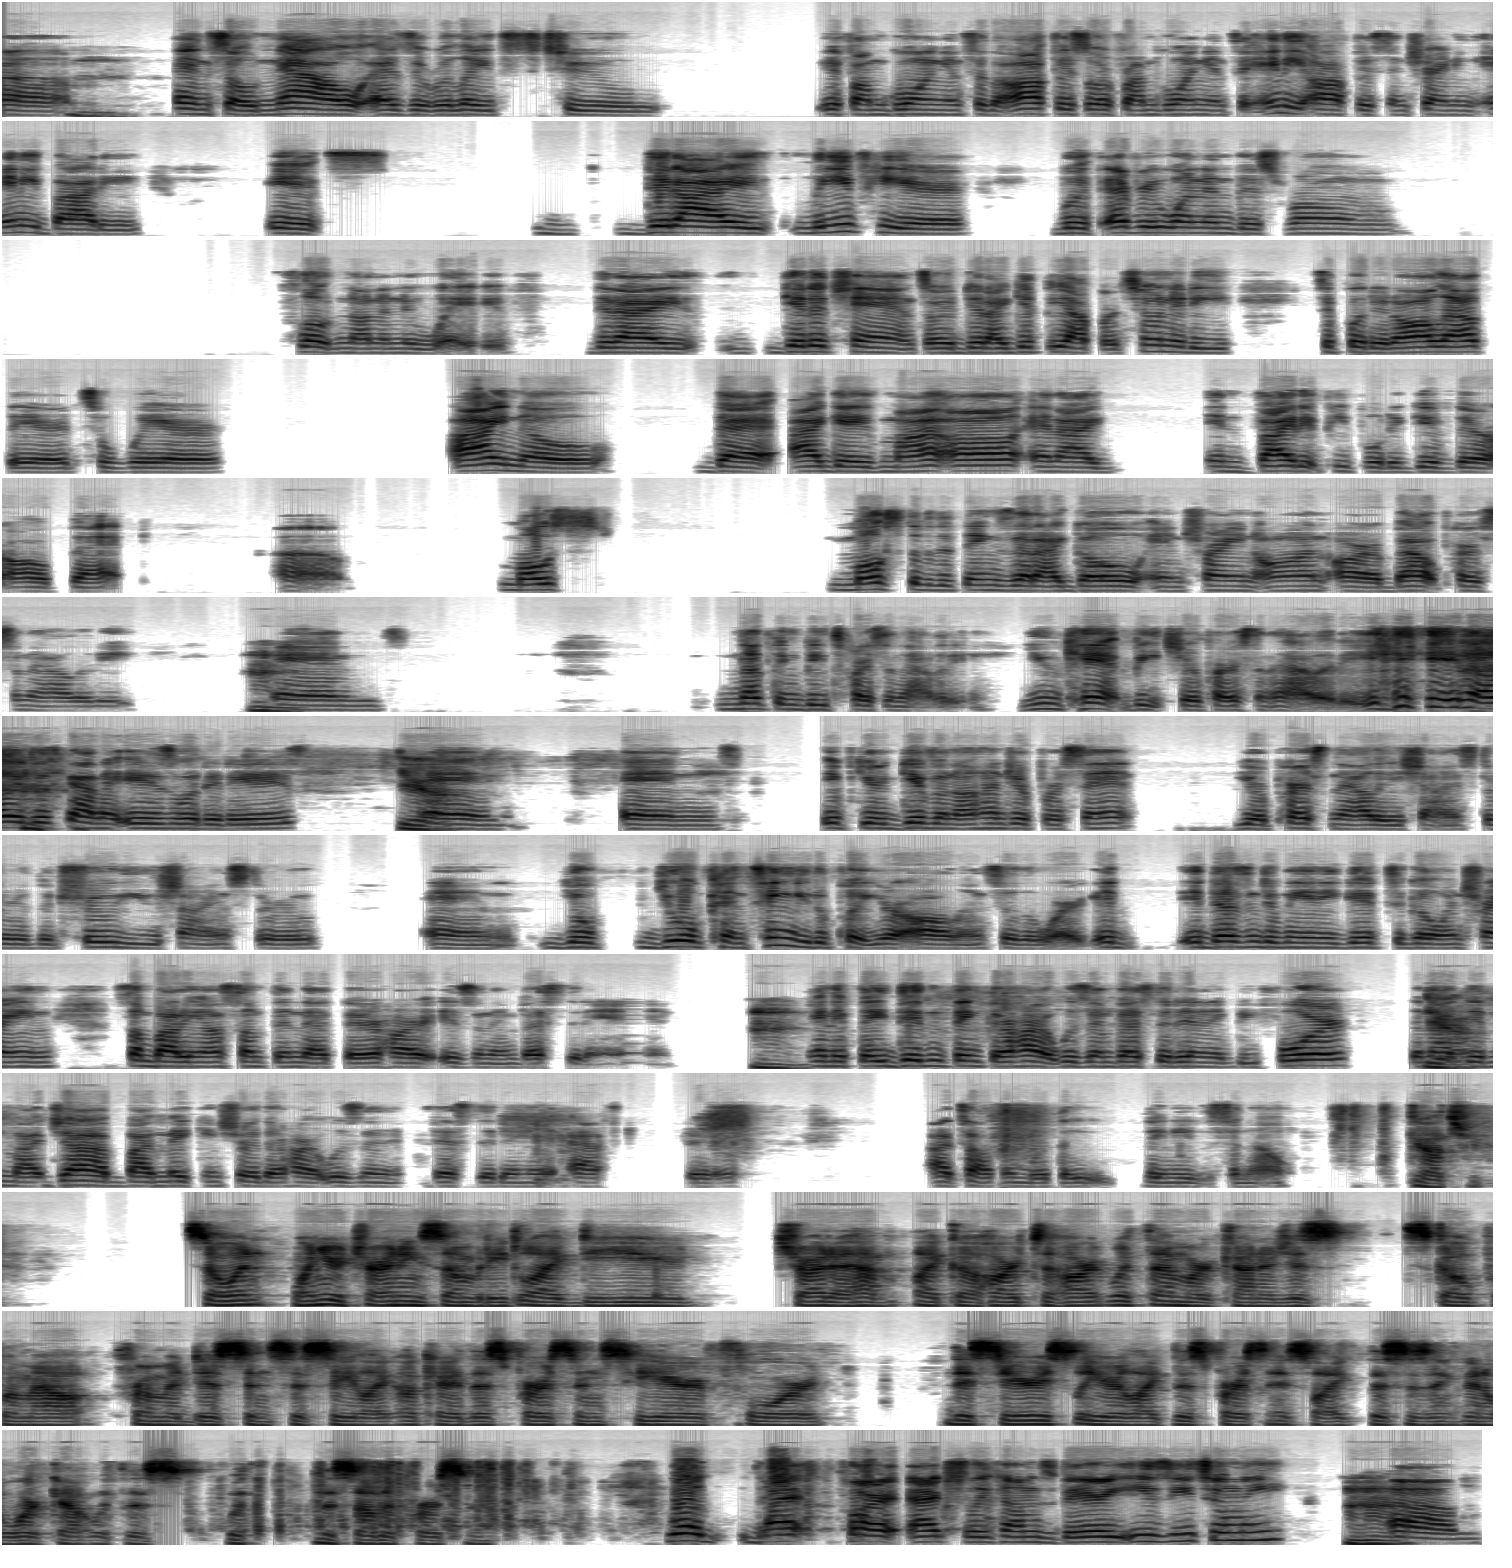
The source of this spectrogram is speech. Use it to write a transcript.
Um, Mhm. and so now as it relates to if i'm going into the office or if i'm going into any office and training anybody it's did i leave here with everyone in this room floating on a new wave did i get a chance or did i get the opportunity to put it all out there to where i know that i gave my all and i invited people to give their all back uh, most most of the things that I go and train on are about personality, Mhm. and nothing beats personality. You can't beat your personality. you know, it just kind of is what it is. Yeah. And and if you're given a hundred percent, your personality shines through. The true you shines through, and you'll you'll continue to put your all into the work. It it doesn't do me any good to go and train somebody on something that their heart isn't invested in. Mhm. And if they didn't think their heart was invested in it before, then Yeah. I did my job by making sure their heart was invested in it after I taught them what they, they needed to know. Gotcha. So when when you're training somebody, like, do you try to have like a heart to heart with them, or kind of just scope them out from a distance to see, like, okay, this person's here for this seriously, or like this person is like, this isn't going to work out with this with this other person. Well, that part actually comes very easy to me. Mhm. Um,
